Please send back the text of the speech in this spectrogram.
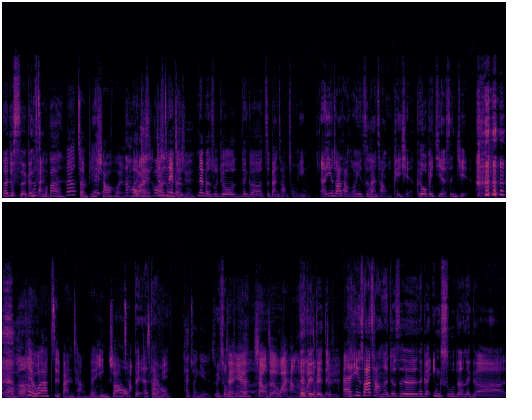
然后就死的更惨。怎么办？那要整批销毁。那后来就是那本那本书就那个制版厂重印，啊，印刷厂重印，制版厂赔钱。可是我被记了申诫。可以问他制版厂跟印刷厂的差别。太专业了，没错没错。因为 像我这个外行的，对对对对。哎，印刷厂呢，就是那个印书的那个，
